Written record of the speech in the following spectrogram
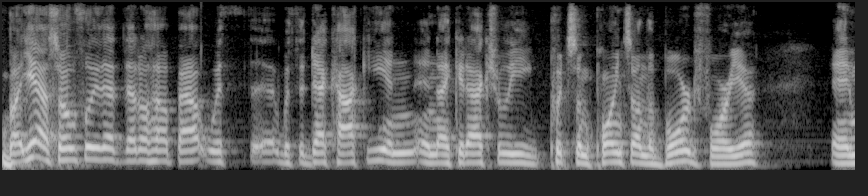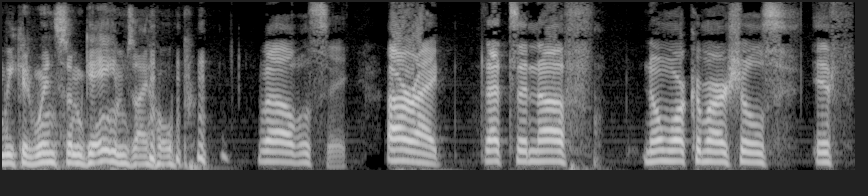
but yeah, so hopefully that, that'll help out with, uh, with the deck hockey and, and I could actually put some points on the board for you and we could win some games, I hope. well, we'll see. All right. That's enough. No more commercials. If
